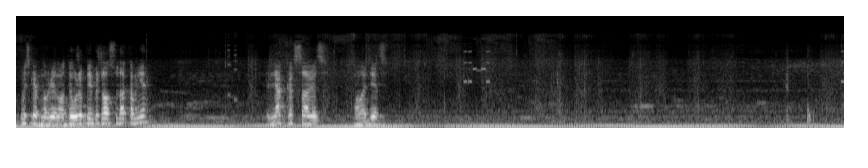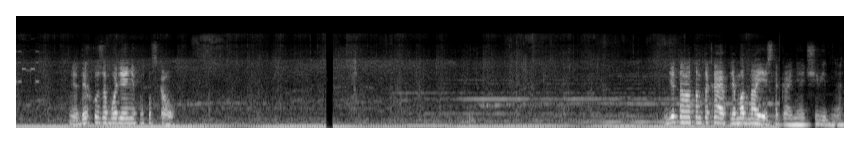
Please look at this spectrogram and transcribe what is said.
В смысле обновлено? Ты уже прибежал сюда ко мне? Ля, красавец. Молодец. Не, дырку в я не пропускал. Где-то она там такая, прям одна есть такая, неочевидная.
